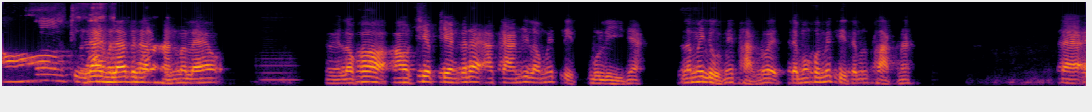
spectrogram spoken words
อ๋อถึงได้มาแล้วเป็นอรหันต์มาแล้วเออเราก็เอาเทียบเคียงก็ได้อาการที่เราไม่ติดบุหรี่เนี่ย แล้วไม่ดูดไม่ผลักด้วย แต่บางคนไม่ติดแต่มันผลักนะแต่ไอ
